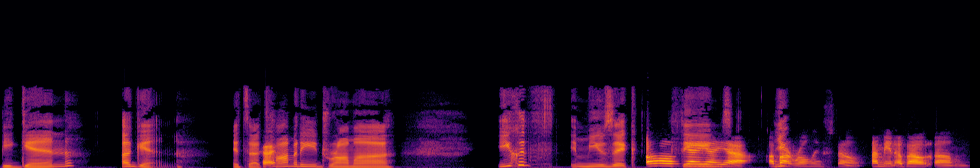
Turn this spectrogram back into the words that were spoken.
Begin Again. It's a Okay. comedy drama. You could th- music. Oh, yeah, yeah, yeah. About Rolling Stone. I mean, about um,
